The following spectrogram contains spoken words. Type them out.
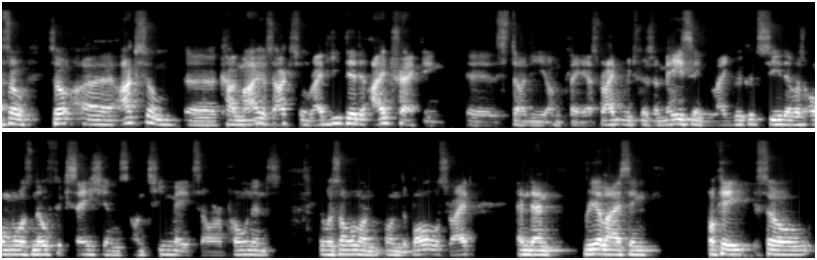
so so uh, Aksum, uh, Karl Marius Aksum, right? He did eye tracking uh, study on players, right? Which was amazing. Like we could see there was almost no fixations on teammates or opponents. It was all on on the balls, right? And then realizing, okay, so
